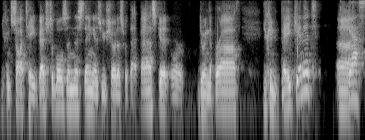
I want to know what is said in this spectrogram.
You can saute vegetables in this thing, as you showed us with that basket, or doing the broth. You can bake in it. Uh, yes,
